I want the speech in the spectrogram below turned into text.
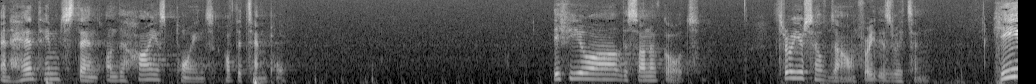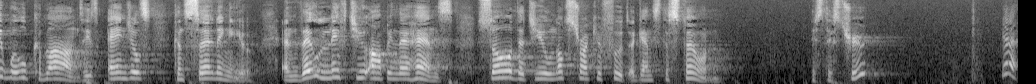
and had him stand on the highest point of the temple. If you are the Son of God, throw yourself down, for it is written. He will command his angels concerning you, and they'll lift you up in their hands, so that you'll not strike your foot against the stone. Is this true? Yeah,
